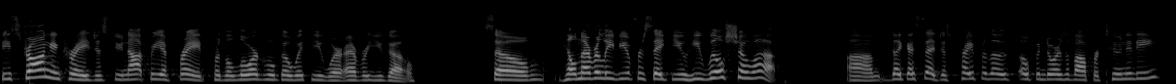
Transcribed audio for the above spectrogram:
be strong and courageous, do not be afraid, for the Lord will go with you wherever you go. So he'll never leave you, forsake you, he will show up. Um, like I said, just pray for those open doors of opportunity.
